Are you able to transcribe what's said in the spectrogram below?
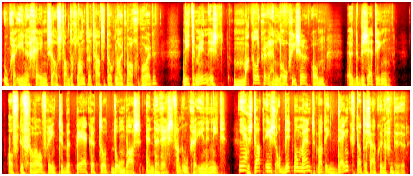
Oekraïne geen zelfstandig land. Dat had het ook nooit mogen worden. Niettemin is het makkelijker en logischer om uh, de bezetting of de verovering te beperken tot Donbass en de rest van Oekraïne niet. Ja. Dus dat is op dit moment wat ik denk dat er zou kunnen gebeuren.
